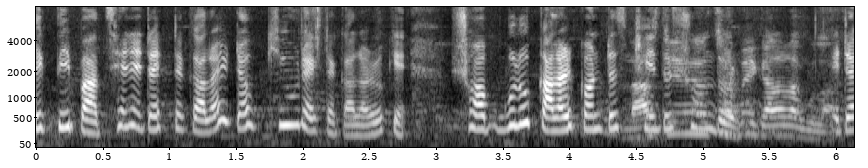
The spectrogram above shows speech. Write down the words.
দেখতেই পাচ্ছেন এটা একটা কালার এটাও কিউট একটা কালার ওকে? সবগুলো কালার কন্টেস্ট কিন্তু সুন্দর। এটা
